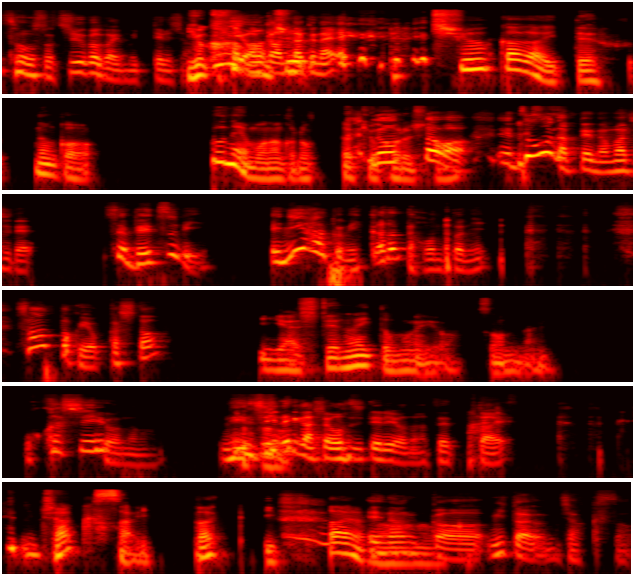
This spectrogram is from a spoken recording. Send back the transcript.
そうそう、中華街も行ってるじゃん。横浜意味わかんなくない？中華街って、ふなんか、船もなんか乗った記憶あ乗るし。ったわ。え、どうなってんの？マジで。それ別日？え、2泊3日だった？本当に？3泊4日した？いや、してないと思うよ。そんなに。おかしいよな。ねじれが生じてるよな、絶対。JAXA 行った行ったよな。え、なんか、見たよ、JAXA。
